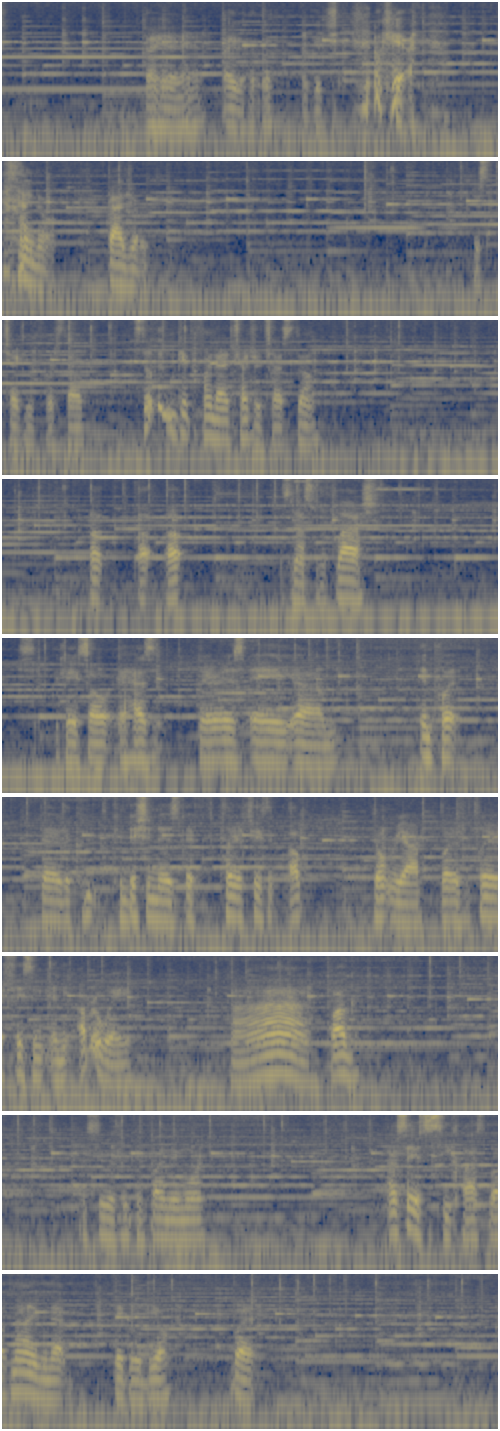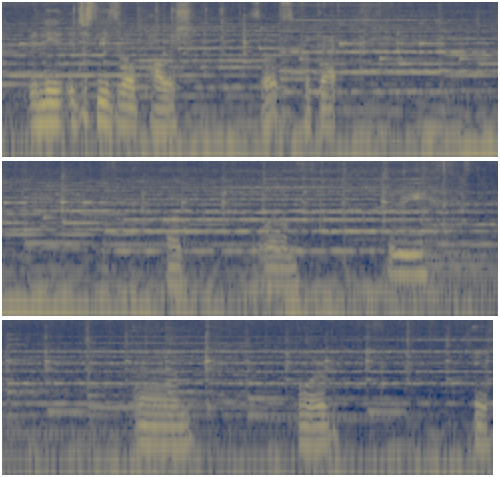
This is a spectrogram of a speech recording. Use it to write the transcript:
I, I, I, Okay, okay, I know. Bad joke. Just checking for stuff. Still didn't get to find that treasure chest though. Up, up, up. It's not with to flash. Okay, so it has. There is a um, input. The, the con condition is if player is facing up, don't react. But if the player is facing in the other way, Ah, bug. Let's see if we can find any more. I would say it's a C-class bug, not even that big of a deal, but it need it just needs a little polish. So let's put that. Bug worm three. Um, orb. If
